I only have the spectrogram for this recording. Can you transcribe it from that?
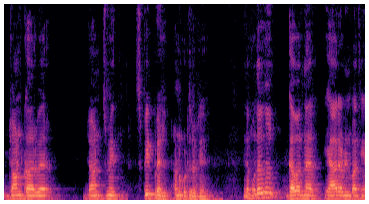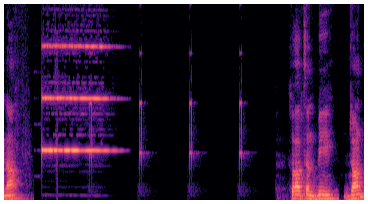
John Carver John Smith Speedwell அப்படின்னு கொடுத்துருக்கு. இந்த முதல் கவர்னர் யார் அப்படின்னு பார்த்தீங்கன்னா so option B John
